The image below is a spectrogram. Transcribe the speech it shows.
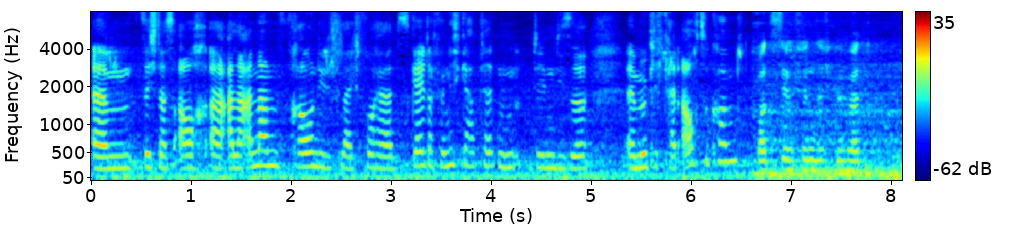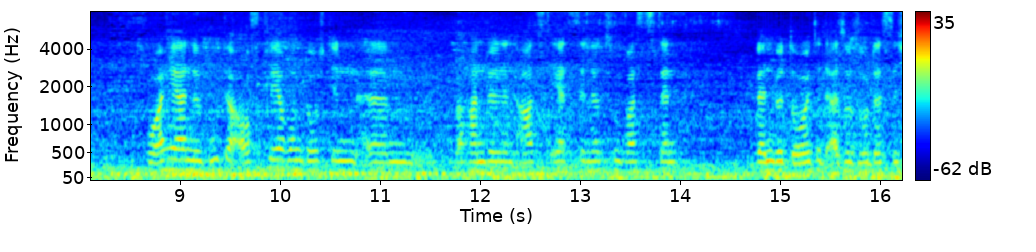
ähm, sich das auch äh, alle anderen Frauen, die vielleicht vorher das Geld dafür nicht gehabt hätten, denen diese äh, Möglichkeit auch zukommt. Trotzdem finde ich, gehört vorher eine gute Aufklärung durch den ähm, behandelnden Arzt, Ärztin dazu, was es denn wenn bedeutet, also so, dass sich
